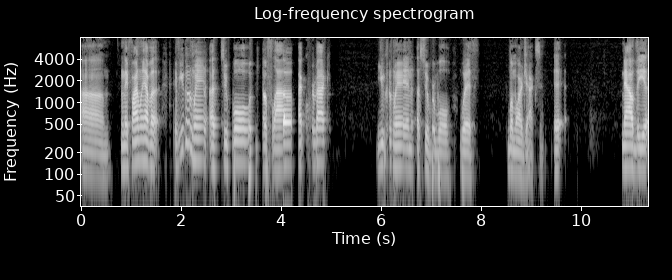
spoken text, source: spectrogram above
um, and they finally have a. If you can win a Super Bowl with Joe Flacco at quarterback, you can win a Super Bowl with Lamar Jackson. It, now the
